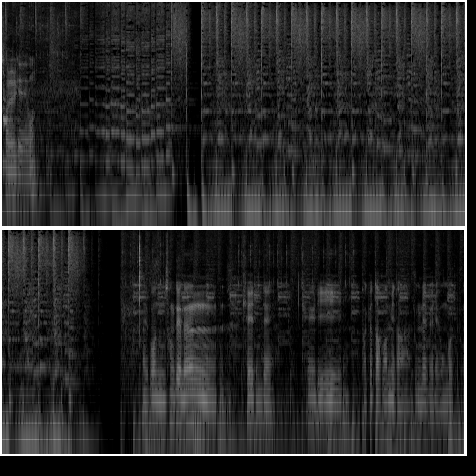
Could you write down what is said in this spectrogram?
설계온 이번 상대는 케일인데 케일이 바뀌었다고 합니다. 6레벨의 온거리로.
